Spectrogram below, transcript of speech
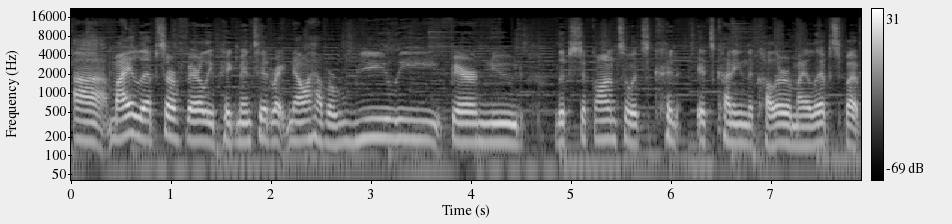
Uh, my lips are fairly pigmented. Right now I have a really fair nude lipstick on, so it's it's cutting the color of my lips, but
